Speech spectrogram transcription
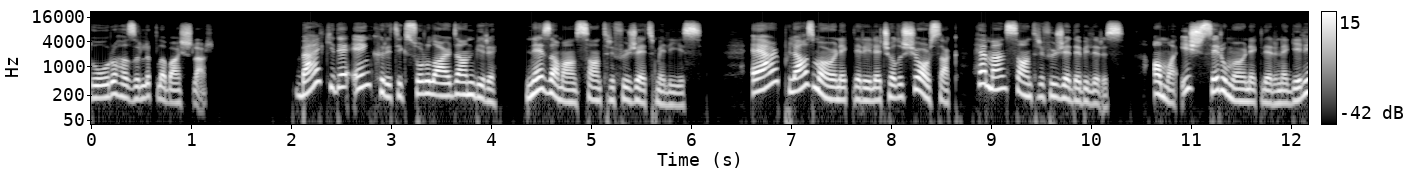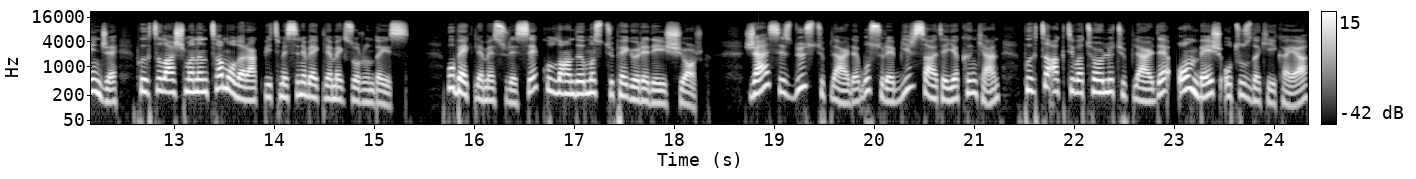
doğru hazırlıkla başlar. Belki de en kritik sorulardan biri, ne zaman santrifüj etmeliyiz? Eğer plazma örnekleriyle çalışıyorsak hemen santrifüj edebiliriz. Ama iş serum örneklerine gelince pıhtılaşmanın tam olarak bitmesini beklemek zorundayız. Bu bekleme süresi kullandığımız tüpe göre değişiyor. Jelsiz düz tüplerde bu süre 1 saate yakınken pıhtı aktivatörlü tüplerde 15-30 dakikaya,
